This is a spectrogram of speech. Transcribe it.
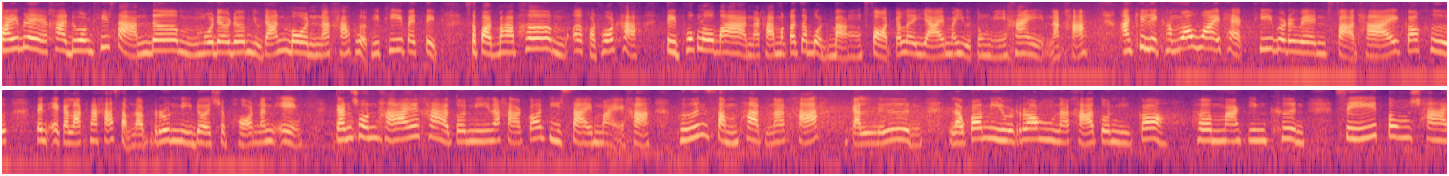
ไฟเบรกค่ะดวงที่ 3 เดิมโมเดลเดิมอยู่ด้านบนนะคะ เผื่อพี่ๆไปติดสปอร์ตบาร์เพิ่มเออขอโทษค่ะ ติดพวกโลบาร์นะคะ มันก็จะบดบังฟอร์ดก็เลยย้ายมาอยู่ตรงนี้ให้นะคะอะคริลิกคำว่า y t a g ที่บริเวณฝาท้ายก็คือเป็นเอกลักษณ์นะคะสำหรับรุ่นนี้โดยเฉพาะนั่นเองกันชนท้ายค่ะ ตัวนี้นะคะก็ดีไซน์ใหม่ค่ะ พื้นสัมผัสนะคะ กันลื่น แล้วก็มีร่องนะคะ ตัวนี้ก็ เพิ่มมากยิ่งขึ้น สีตรงชาย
